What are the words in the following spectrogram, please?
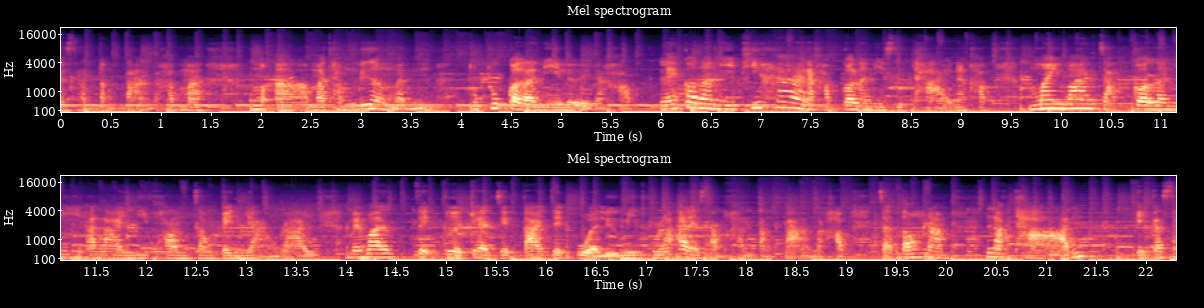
กสารต่างๆนะครับมามาอ่ามาทำเรื่องเหมือนทุกๆกรณีเลยนะครับ และกรณีที่ 5 นะครับ กรณีสุดท้ายนะครับ ไม่ว่าจะกรณีอะไรมีความจำเป็นอย่างไร ไม่ว่าเจ็บเกิดแก่เจ็บตายเจ็บป่วยหรือมีธุระอะไรสำคัญต่างๆนะครับจะต้องนำหลักฐาน เอกส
